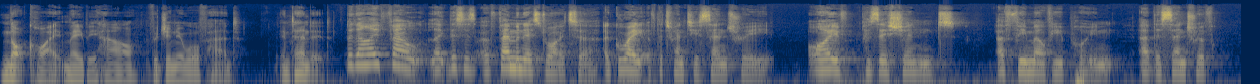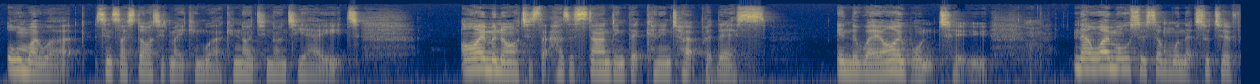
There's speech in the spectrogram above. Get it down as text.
not quite maybe how Virginia Woolf had intended. But I felt like this is a feminist writer, a great of the 20th century. I've positioned a female viewpoint at the centre of all my work since I started making work in 1998. I'm an artist that has a standing that can interpret this in the way I want to. Now, I'm also someone that sort of,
